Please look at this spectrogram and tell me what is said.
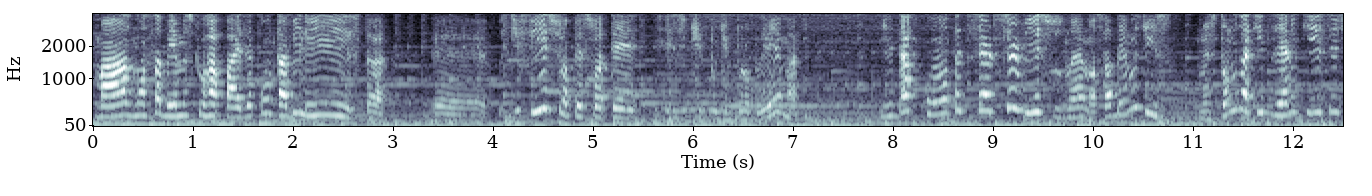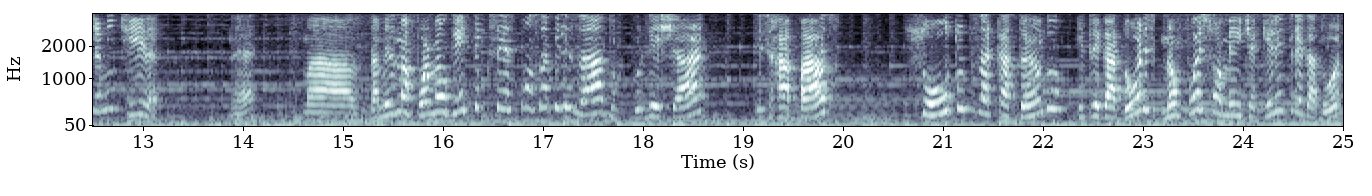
mas nós sabemos que o rapaz é contabilista. É difícil a pessoa ter esse tipo de problema e dar conta de certos serviços, né? Nós sabemos disso. Não estamos aqui dizendo que isso seja mentira, né? Mas da mesma forma alguém tem que ser responsabilizado por deixar esse rapaz solto desacatando entregadores. Não foi somente aquele entregador,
